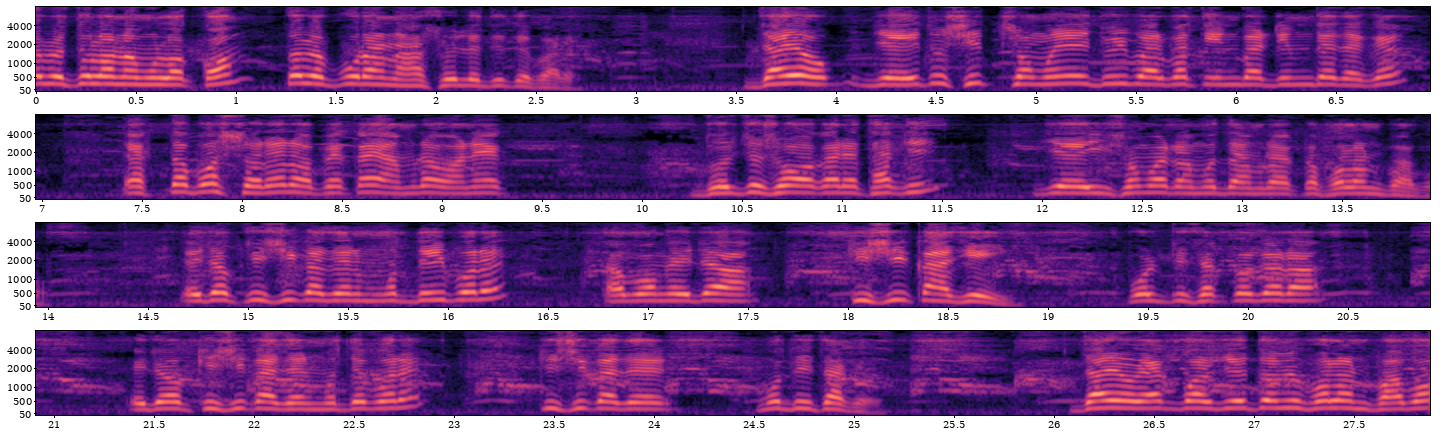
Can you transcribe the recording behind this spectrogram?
তবে তুলনামূলক কম, তবে পুরান হাঁস হইলে দিতে পারে। যাই হোক যেহেতু শীত সময়ে দুইবার বা তিনবার ডিম দিয়ে থাকে, একটা বৎসরের অপেক্ষায় আমরা অনেক ধৈর্য সহকারে থাকি যে এই সময়টার মধ্যে আমরা একটা ফলন পাবো। এটা কৃষিকাজের মধ্যেই পড়ে এবং এটা কৃষিকাজেই। পোলট্রি সেক্টর যারা, এটাও কৃষিকাজের মধ্যে পড়ে, কৃষিকাজের মধ্যেই থাকে। যাই হোক একবার যেহেতু আমি ফলন পাবো,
